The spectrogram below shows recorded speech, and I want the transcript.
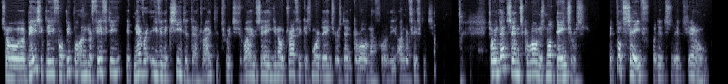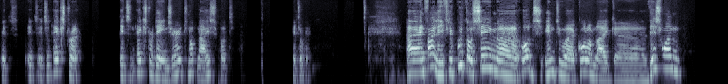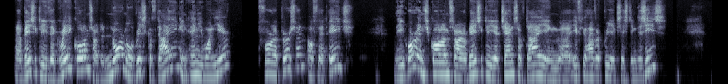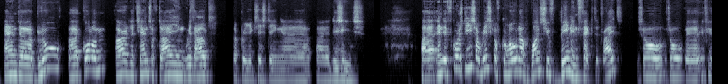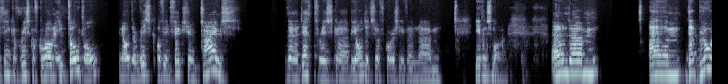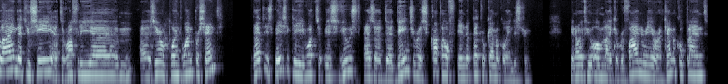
So uh, basically for people under 50, it never even exceeded that, right? It's, which is why I'm saying, you know, traffic is more dangerous than Corona for the under 50s. So in that sense, Corona is not dangerous. It's not safe, but it's, it's you know, it's, it's, it's an extra, it's an extra danger. It's not nice, but it's okay. Uh, and finally, if you put those same uh, odds into a column like uh, this one, uh, basically, the gray columns are the normal risk of dying in any one year for a person of that age. The orange columns are basically a chance of dying uh, if you have a pre-existing disease. And the blue uh, column are the chance of dying without a pre-existing uh, uh, disease. Uh, and of course, these are risk of corona once you've been infected, right? So, so uh, if you think of risk of corona in total, you know, the risk of infection times the death risk uh, beyond it's of course even um, even smaller. And um, um, that blue line that you see at roughly 0.1%, um, uh, that is basically what is used as a the dangerous cutoff in the petrochemical industry. You know, if you own like a refinery or a chemical plant,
